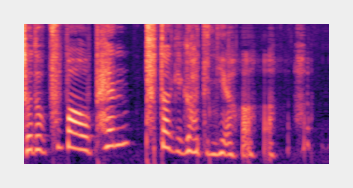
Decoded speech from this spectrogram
저도 푸바오 팬 푸덕이거든요.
